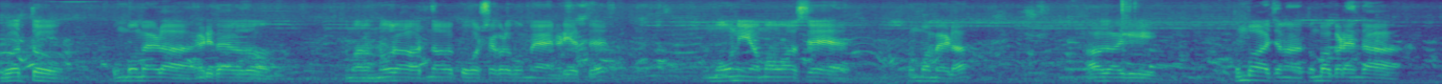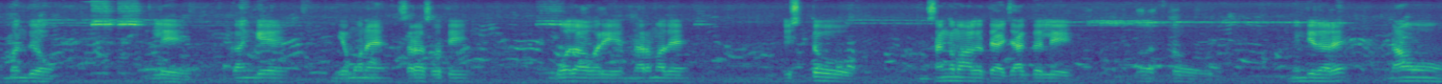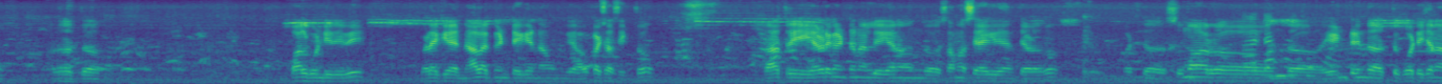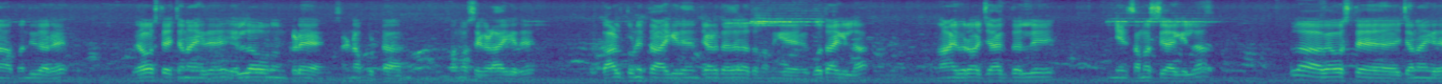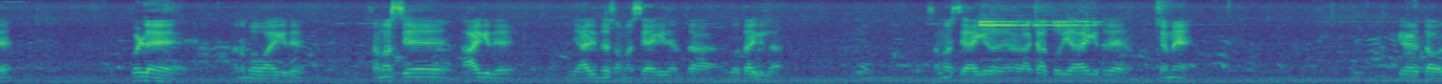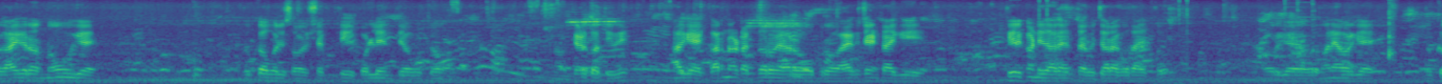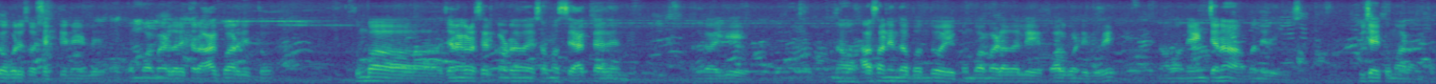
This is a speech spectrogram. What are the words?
ಇವತ್ತು ಕುಂಭಮೇಳ ನಡೀತಾ ಇರೋದು ಸುಮಾರು ನೂರ ಹದಿನಾಲ್ಕು ವರ್ಷಗಳಿಗೊಮ್ಮೆ ನಡೆಯುತ್ತೆ. ಮೌನಿ ಅಮಾವಾಸ್ಯೆ ಕುಂಭಮೇಳ. ಹಾಗಾಗಿ ತುಂಬ ಜನ ತುಂಬ ಕಡೆಯಿಂದ ಬಂದು ಇಲ್ಲಿ ಗಂಗೆ, ಯಮುನೆ, ಸರಸ್ವತಿ, ಗೋದಾವರಿ, ನರ್ಮದೆ ಇಷ್ಟು ಸಂಗಮ ಆಗುತ್ತೆ ಆ ಜಾಗದಲ್ಲಿ ಇವತ್ತು ನಿಂತಿದ್ದಾರೆ. ನಾವು ಅದರದ್ದು ಪಾಲ್ಗೊಂಡಿದ್ದೀವಿ. ಬೆಳಗ್ಗೆ ನಾಲ್ಕು ಗಂಟೆಗೆ ನಮಗೆ ಅವಕಾಶ ಸಿಕ್ತು. ರಾತ್ರಿ ಎರಡು ಗಂಟೆನಲ್ಲಿ ಏನೋ ಒಂದು ಸಮಸ್ಯೆ ಆಗಿದೆ ಅಂತ ಹೇಳಿದ್ರು ಬಟ್ ಸುಮಾರು ಒಂದು ಎಂಟರಿಂದ ಹತ್ತು ಕೋಟಿ ಜನ ಬಂದಿದ್ದಾರೆ. ವ್ಯವಸ್ಥೆ ಚೆನ್ನಾಗಿದೆ. ಎಲ್ಲೋ ಒಂದೊಂದು ಕಡೆ ಸಣ್ಣ ಪುಟ್ಟ ಸಮಸ್ಯೆಗಳಾಗಿದೆ. ಕಾಲು ತುಣಿತ ಆಗಿದೆ ಅಂತ ಹೇಳ್ತಾ ಇದ್ದಾರೆ. ಅದು ನಮಗೆ ಗೊತ್ತಾಗಿಲ್ಲ. ನಾವಿರೋ ಜಾಗದಲ್ಲಿ ಇನ್ನೇನು ಸಮಸ್ಯೆ ಆಗಿಲ್ಲ. ಎಲ್ಲ ವ್ಯವಸ್ಥೆ ಚೆನ್ನಾಗಿದೆ. ಒಳ್ಳೆ ಅನುಭವ ಆಗಿದೆ. ಸಮಸ್ಯೆ ಆಗಿದೆ. ಯಾರಿಂದ ಸಮಸ್ಯೆ ಆಗಿದೆ ಅಂತ ಗೊತ್ತಾಗಿಲ್ಲ. ಸಮಸ್ಯೆ ಆಗಿರೋದು ಏನಾದ್ರು ಅಚಾತುರ್ಯ ಆಗಿದ್ರೆ ಕ್ಷಮೆ ಕೇಳ್ತಾ ಅವ್ರಿಗೆ ಆಗಿರೋ ನೋವಿಗೆ ದುಃಖ ಭರಿಸೋ ಶಕ್ತಿ ಕೊಡಲಿ ಅಂತ ಹೇಳ್ಬಿಟ್ಟು ನಾವು ಕೇಳ್ಕೊತೀವಿ. ಹಾಗೆ ಕರ್ನಾಟಕದವರು ಯಾರೋ ಒಬ್ಬರು ಆಕ್ಸಿಡೆಂಟ್ ಆಗಿ ತೀರ್ಕೊಂಡಿದ್ದಾರೆ ಅಂತ ವಿಚಾರ ಗೊತ್ತಾಯಿತು. ಅವ್ರಿಗೆ, ಅವ್ರ ಮನೆಯವ್ರಿಗೆ ದುಃಖ ಭರಿಸೋ ಶಕ್ತಿ ನೀಡಲಿ ಕುಂಭಮೇಳದಲ್ಲಿ ಈ ಥರ ಆಗಬಾರ್ದಿತ್ತು. ತುಂಬ ಜನಗಳು ಸೇರಿಕೊಂಡ್ರೆ ಸಮಸ್ಯೆ ಆಗ್ತಾ ಇದೆ. ಹಾಗಾಗಿ ನಾವು ಹಾಸನಿಂದ ಬಂದು ಈ ಕುಂಭಮೇಳದಲ್ಲಿ ಪಾಲ್ಗೊಂಡಿದ್ದೀವಿ. ನಾವು ಒಂದು ಎಂಟು ಜನ ಬಂದಿದ್ದೀವಿ. ವಿಜಯ್ ಕುಮಾರ್ ಅಂತ.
